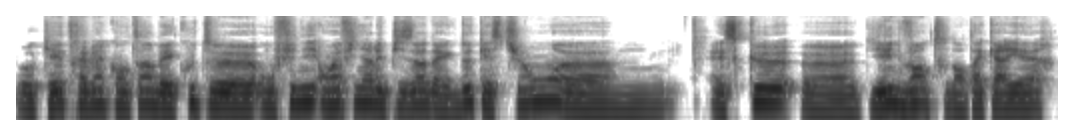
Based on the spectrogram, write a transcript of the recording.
ok, très bien, Quentin. Bah, écoute, on, finit, on va finir l'épisode avec deux questions. Est-ce qu'il il y a une vente dans ta carrière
